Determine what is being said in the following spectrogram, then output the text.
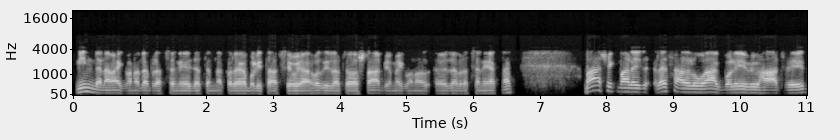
Mindene megvan a Debreceni Egyetemnek a rehabilitációjához, illetve a stábja megvan a Debrecenieknek. Másik már egy leszálló ágba lévő hátvéd,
